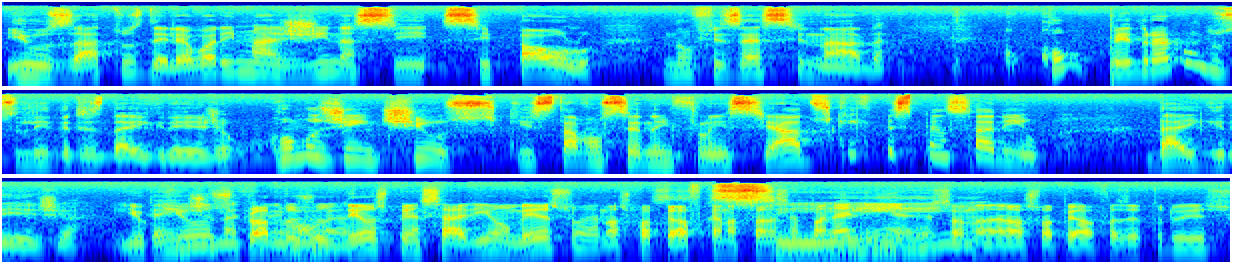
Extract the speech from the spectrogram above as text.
e os atos dele. Agora imagina se se Paulo não fizesse nada. Como Pedro era um dos líderes da igreja, como os gentios que estavam sendo influenciados, o que, que eles pensariam? Da igreja. E entende? o que os Naquele próprios momento. judeus pensariam mesmo, é nosso papel ficar só nessa panelinha, é, só, é nosso papel fazer tudo isso.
